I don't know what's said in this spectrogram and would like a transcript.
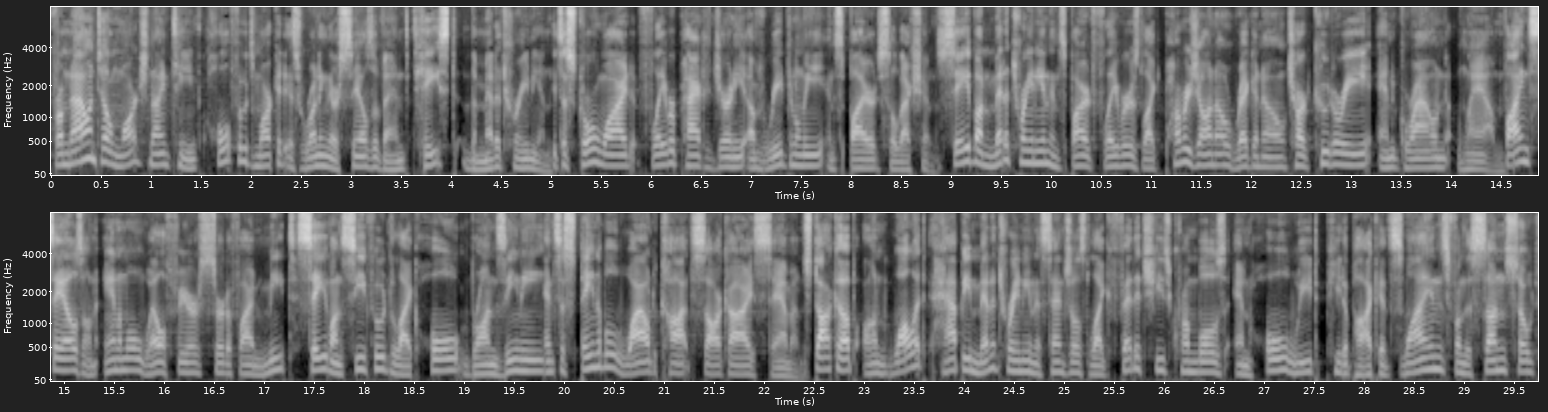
From now until March 19th, Whole Foods Market is running their sales event, Taste the Mediterranean. It's a store wide, flavor packed journey of regionally inspired selections. Save on Mediterranean inspired flavors like Parmigiano, Reggiano, charcuterie, and ground lamb. Find sales on animal welfare certified meat. Save on seafood like whole branzini and sustainable wild caught sockeye salmon. Stock up on wallet happy Mediterranean essentials like feta cheese crumbles and whole wheat pita pockets. Wines from the sun soaked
